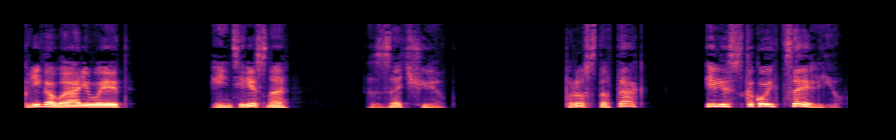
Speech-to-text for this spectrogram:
приговаривает. Интересно, зачем? Просто так или с какой целью?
